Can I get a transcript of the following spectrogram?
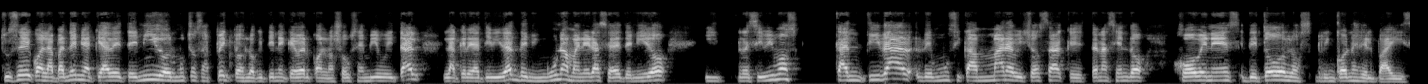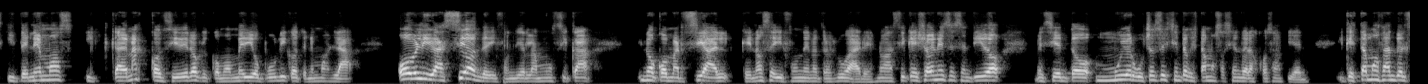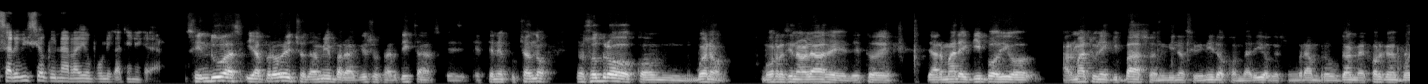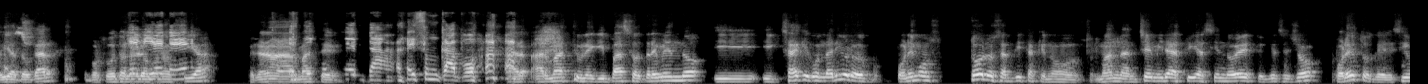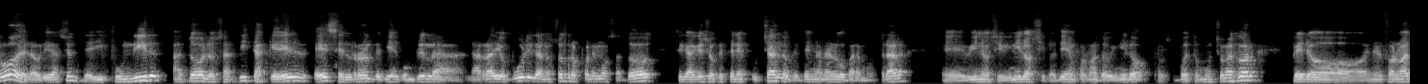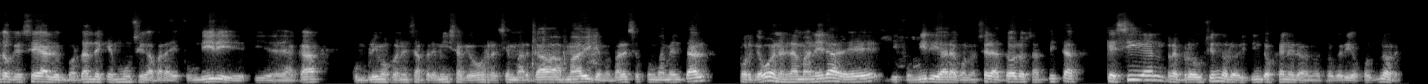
sucede con la pandemia que ha detenido en muchos aspectos lo que tiene que ver con los shows en vivo y tal, la creatividad de ninguna manera se ha detenido y recibimos cantidad de música maravillosa que están haciendo jóvenes de todos los rincones del país. Y tenemos, y además considero que como medio público tenemos la obligación de difundir la música no comercial que no se difunde en otros lugares, ¿no? Así que yo en ese sentido me siento muy orgulloso y siento que estamos haciendo las cosas bien y que estamos dando el servicio que una radio pública tiene que dar. Sin dudas, y aprovecho también para aquellos artistas que estén escuchando, nosotros con, bueno, Vos recién hablabas de, esto de, armar equipo, digo, armaste un equipazo en Vinos y Vinilos con Darío, que es un gran productor, mejor que me podía tocar, por supuesto no lo conocía, pero no, armaste... Es un capo. armaste un equipazo tremendo y, y sabes que con Darío lo ponemos todos los artistas que nos mandan, che, mirá, estoy haciendo esto y qué sé yo, por esto que decís vos, de la obligación de difundir a todos los artistas, que es el rol que tiene que cumplir la, la radio pública, nosotros ponemos a todos, sé que aquellos que estén escuchando, que tengan algo para mostrar, eh, vinos y vinilos, si lo tienen en formato vinilo, por supuesto, mucho mejor, pero en el formato que sea, lo importante es que es música para difundir y, desde acá cumplimos con esa premisa que vos recién marcabas, Mavi, que me parece fundamental, porque bueno, es la manera de difundir y dar a conocer a todos los artistas que siguen reproduciendo los distintos géneros de nuestro querido folclore.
